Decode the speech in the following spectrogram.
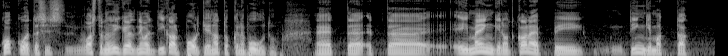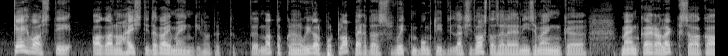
kokkuvõttes siis vast on õige öelda niimoodi, et igalt poolt jäi natukene puudu. et, et äh, ei mänginud Kanepi tingimata kehvasti, aga noh, hästi ta ka ei mänginud, et, et natukene nagu igalt poolt laperdas, võtmepunktid läksid vastasele ja nii see mäng, mäng ka ära läks, aga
